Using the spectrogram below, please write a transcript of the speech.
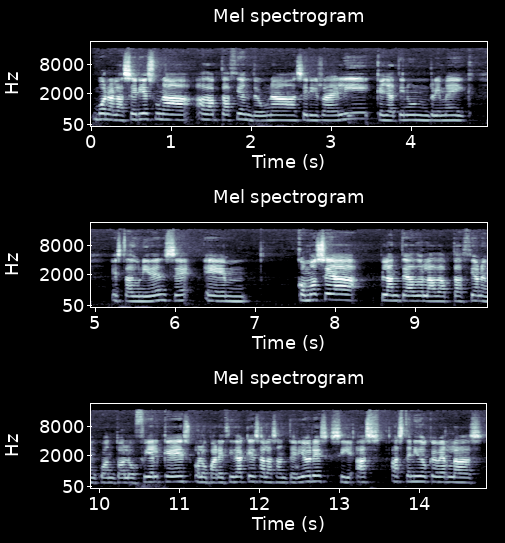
Bueno, la serie es una adaptación de una serie israelí que ya tiene un remake estadounidense. Em, ¿Cómo se ha planteado la adaptación en cuanto a lo fiel que es o lo parecida que es a las anteriores? Si has, tenido que ver las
